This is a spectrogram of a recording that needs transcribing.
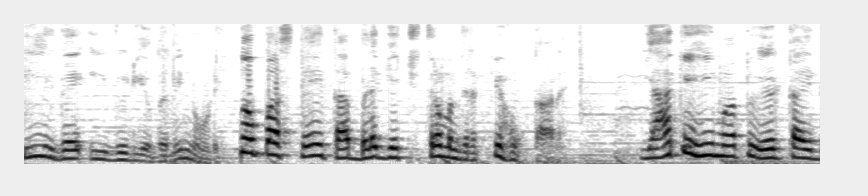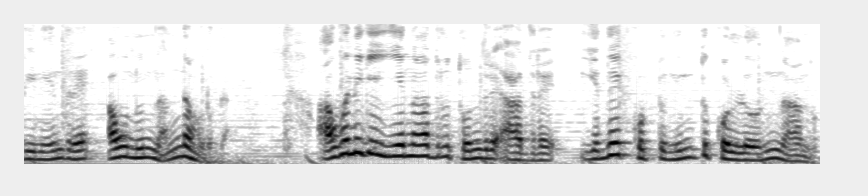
ಇಲ್ಲಿದೆ ಈ ವಿಡಿಯೋದಲ್ಲಿ ನೋಡಿ. ಇನ್ನೊಬ್ಬ ಸ್ನೇಹಿತ ಬೆಳಗ್ಗೆ ಚಿತ್ರಮಂದಿರಕ್ಕೆ ಹೋಗ್ತಾನೆ. ಯಾಕೆ ಈ ಮಾತು ಹೇಳ್ತಾ ಇದ್ದೀನಿ ಅಂದರೆ ಅವನು ನನ್ನ ಹುಡುಗ. ಅವನಿಗೆ ಏನಾದರೂ ತೊಂದರೆ ಆದರೆ ಎದೆ ಕೊಟ್ಟು ನಿಂತುಕೊಳ್ಳೋನು ನಾನು.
